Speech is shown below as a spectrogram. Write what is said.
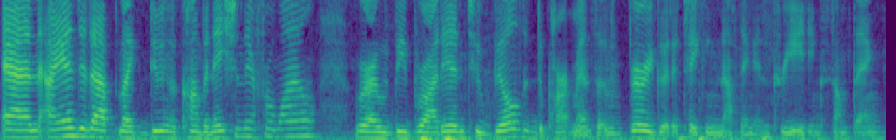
And I ended up like doing a combination there for a while where I would be brought in to build departments. I'm very good at taking nothing and creating something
